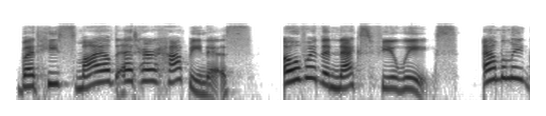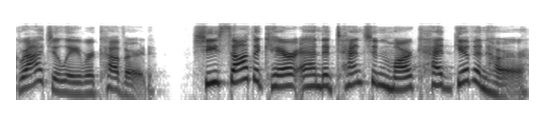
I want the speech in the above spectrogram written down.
but he smiled at her happiness. Over the next few weeks, Emily gradually recovered. She saw the care and attention Mark had given her.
